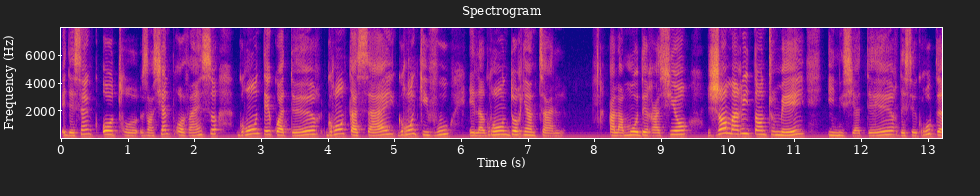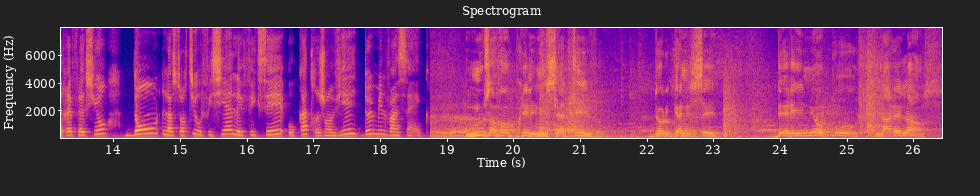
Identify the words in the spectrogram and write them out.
et des cinq autres anciennes provinces, Grand Équateur, Grand Kassai, Grand Kivu et la Grande Orientale. À la modération, Jean-Marie Tantoumé, initiateur de ce groupe de réflexion dont la sortie officielle est fixée au 4 janvier 2025. Nous avons pris l'initiative d'organiser des réunions pour la relance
